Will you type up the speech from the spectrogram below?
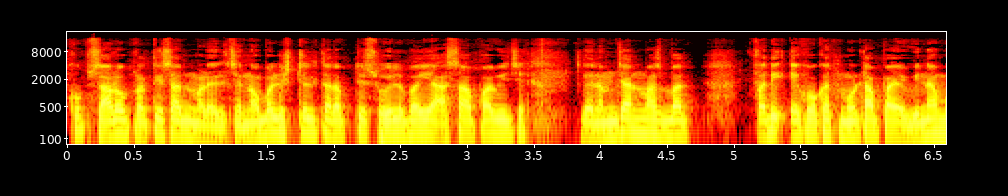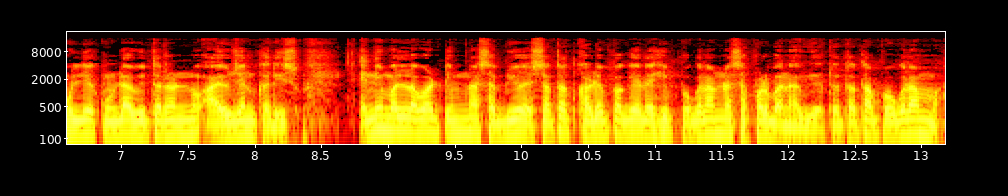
ખૂબ સારો પ્રતિસાદ મળેલ છે. નોબલ સ્ટીલ તરફથી સોહિલભાઈએ આશા અપાવી છે રમજાન માસ બાદ ફરી એક વખત મોટા પાયે વિનામૂલ્યે કુંડા વિતરણનું આયોજન કરીશું. એનિમલ લવર ટીમના સભ્યોએ સતત ખડે પગે રહી પ્રોગ્રામને સફળ બનાવ્યો હતો. તથા પ્રોગ્રામમાં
